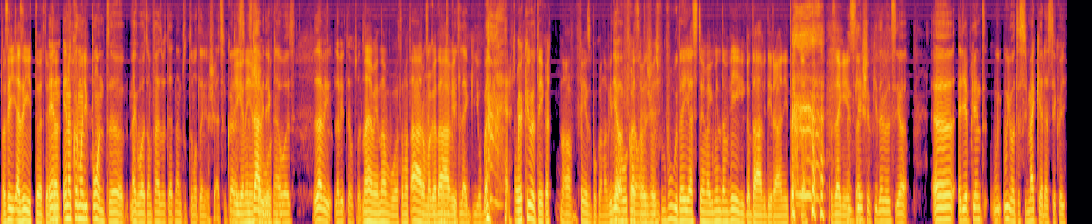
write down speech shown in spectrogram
Ez így, ez így történt. Én, tehát- én akkor mondjuk pont uh, meg voltam fázva, tehát nem tudtam ott lenni a srácokkal. Igen, ez, én ez Dávidéknál volt. Levi, Levi, te ott voltál? Nem, én nem voltam, ott Áron meg a Dávid. két legjobb Ők küldték a, a Facebookon a videókat, hogy, folyamatosan. hogy fú, de ijesztő, meg minden végig a Dávid irányította az egészet. később kiderült, ja. Ö, egyébként úgy, úgy volt ez, hogy megkérdezték, hogy,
